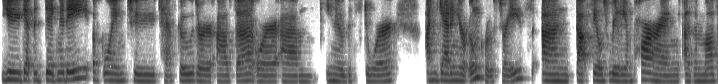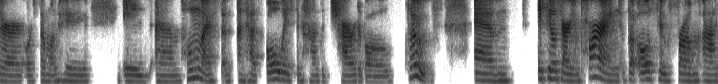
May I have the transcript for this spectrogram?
you get the dignity of going to Tesco's or Asda or um, you know the store and getting your own groceries and that feels really empowering as a mother or someone who is um, homeless and, and, has always been handed charitable clothes um, it feels very empowering but also from a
